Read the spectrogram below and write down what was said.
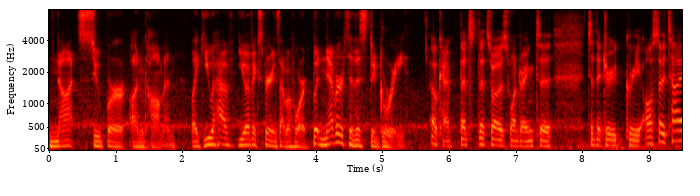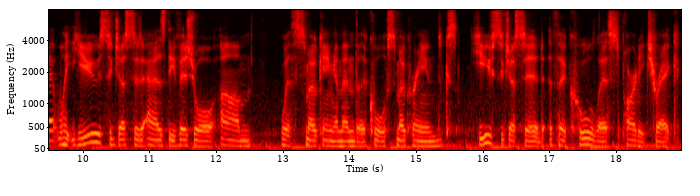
not super uncommon. Like you have you have experienced that before, but never to this degree. Okay, that's that's what I was wondering to to the degree. Also, Ty, what you suggested as the visual um, with smoking and then the cool smoke rings, you suggested the coolest party trick.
